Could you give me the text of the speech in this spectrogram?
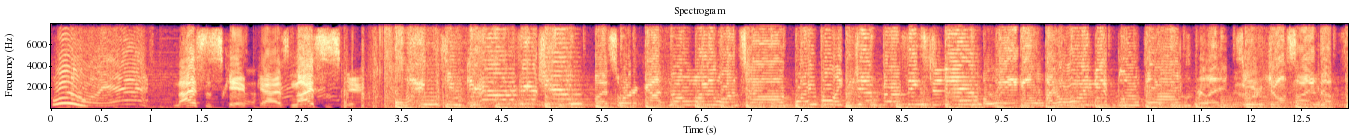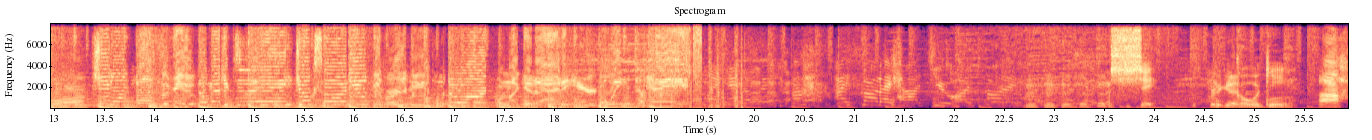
Woo! Nice escape, guys. Nice escape. I swear to God, nobody wants out. White boy, Jim, better things to do. Away. I don't want to get blue blood. Really? This is what y'all signed up for. Shame on both of you. No magic today. Joke's on you. Never even open the door. When I get out of here, going to hay. I thought I had you. I thought I Shit. That's pretty Here we good. go again. Ah,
